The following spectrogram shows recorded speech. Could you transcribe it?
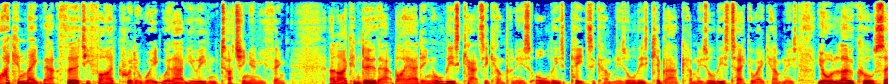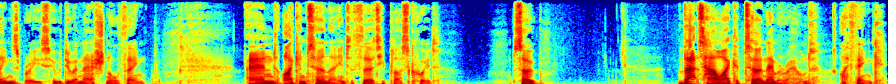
I can make that 35 quid a week without you even touching anything. And I can do that by adding all these katsi companies, all these pizza companies, all these kebab companies, all these takeaway companies, your local Sainsbury's who do a national thing. And I can turn that into 30 plus quid. So that's how I could turn them around, I think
